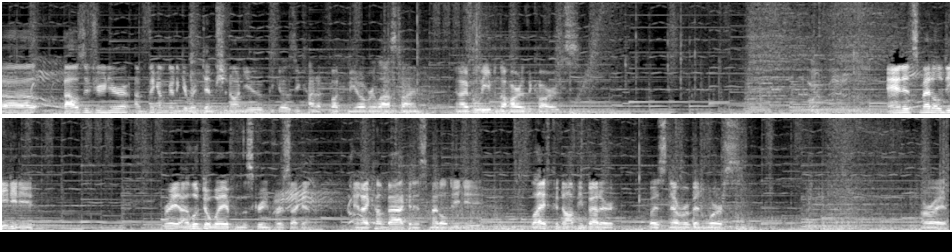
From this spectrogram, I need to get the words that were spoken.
Uh, Bowser Jr., I think I'm gonna get redemption on you, because you kind of fucked me over last time, and I believe in the heart of the cards. And it's Metal DDD. Great, I looked away from the screen for a second, and I come back and it's Metal DDD. Life could not be better, but it's never been worse. Alright.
